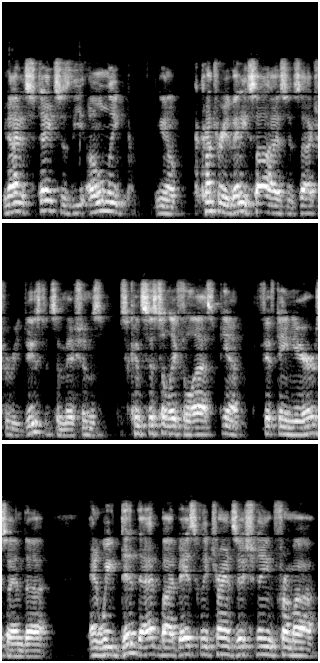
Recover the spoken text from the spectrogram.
United States is the only you know country of any size that's actually reduced its emissions consistently for the last you know 15 years, and uh, and we did that by basically transitioning from a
